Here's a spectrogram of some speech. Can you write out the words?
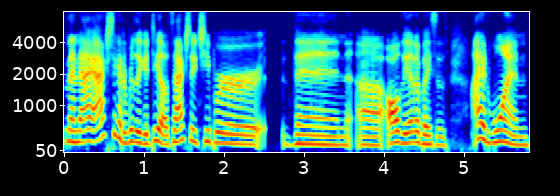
man, I actually got a really good deal. It's actually cheaper than uh, all the other places. I had one,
